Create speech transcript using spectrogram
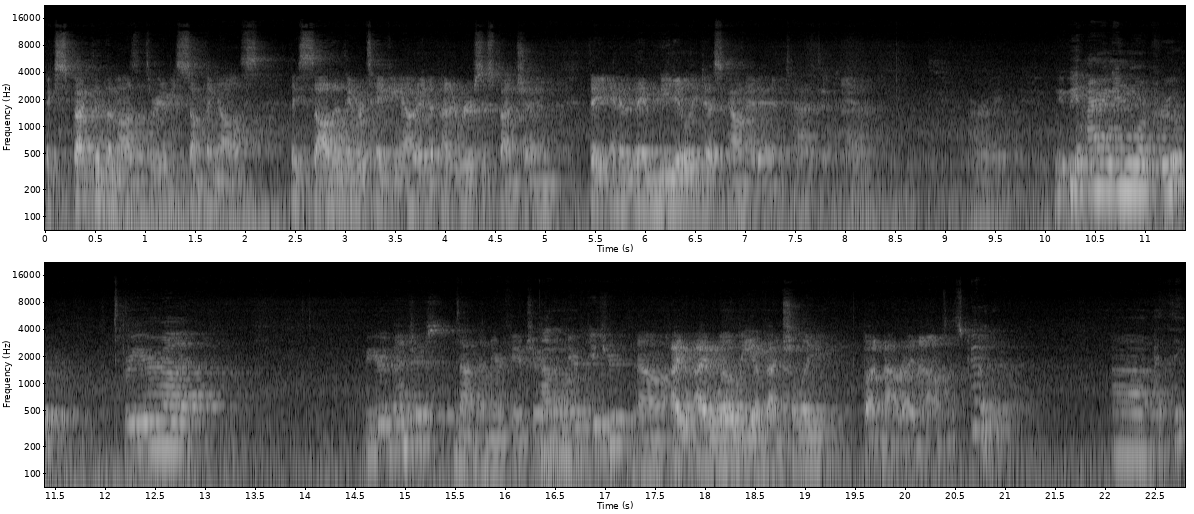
expected the Mazda 3 to be something else. They saw that they were taking out independent rear suspension. They and they immediately discounted it. Fantastic. Yeah. All right. Will you be hiring any more crew for your uh, for your adventures? Not in the near future. Not in the near future. No, I, I will be eventually, but not right now. That's good. Uh, I think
